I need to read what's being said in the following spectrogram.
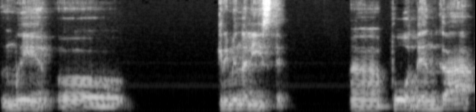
ми, криміналісти, е, по ДНК е,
